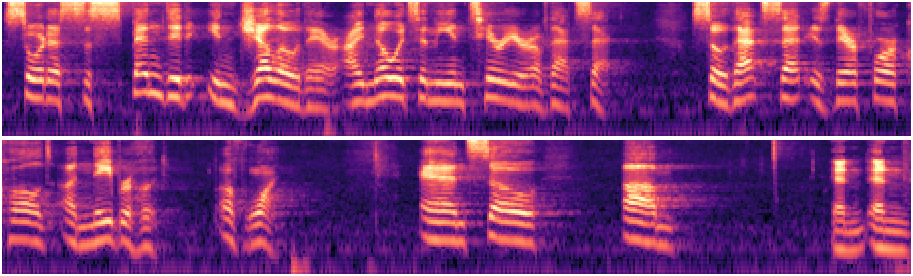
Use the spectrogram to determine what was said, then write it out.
sort of suspended in jello there. I know it's in the interior of that set. So that set is therefore called a neighborhood of one. And so, um, and and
